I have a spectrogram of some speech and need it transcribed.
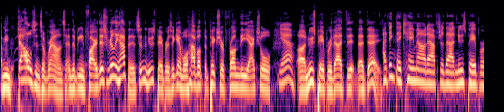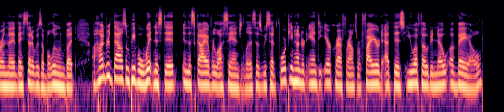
I mean, thousands of rounds end up being fired. This really happened. It's in the newspapers. Again, we'll have up the picture from the actual yeah. uh, newspaper that that day. I think they came out after that newspaper and they, they said it was a balloon, but 100,000 people witnessed it in the sky over Los Angeles. As we said, 1,400 anti aircraft rounds were fired at this UFO to no avail.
